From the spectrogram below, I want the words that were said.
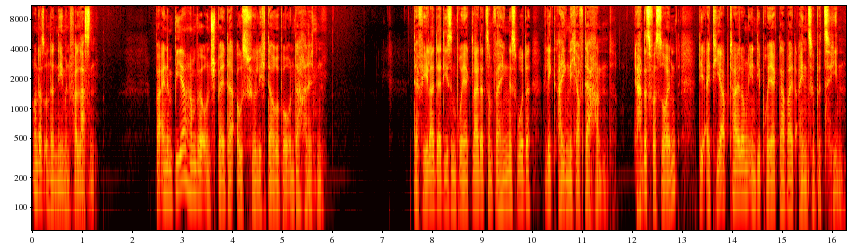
und das Unternehmen verlassen. Bei einem Bier haben wir uns später ausführlich darüber unterhalten. Der Fehler, der diesem Projektleiter zum Verhängnis wurde, liegt eigentlich auf der Hand. Er hat es versäumt, die IT-Abteilung in die Projektarbeit einzubeziehen.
